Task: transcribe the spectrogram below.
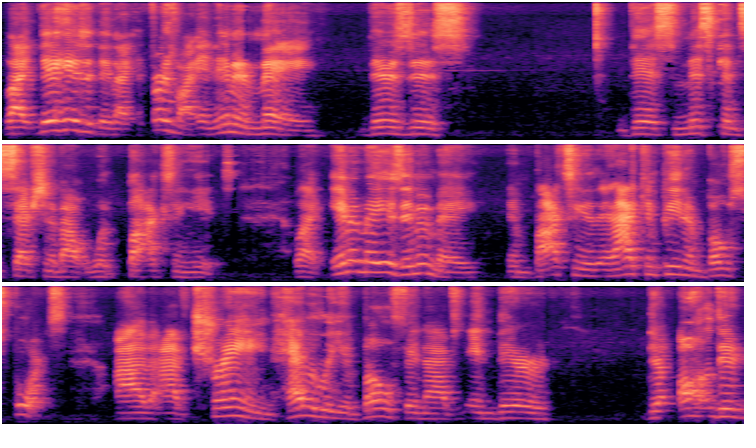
Like, there, here's the thing. Like, first of all, in MMA, there's this this misconception about what boxing is. Like MMA is MMA and boxing is, and I compete in both sports. I've I've trained heavily in both, and I've and they're they're all they're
